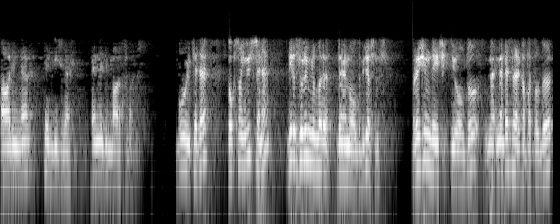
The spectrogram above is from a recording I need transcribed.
alimler, tebliğciler, emredil marufçulardır. Bu ülkede 90-100 sene bir zulüm yılları dönemi oldu biliyorsunuz. Rejim değişikliği oldu, me- medreseler kapatıldı,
